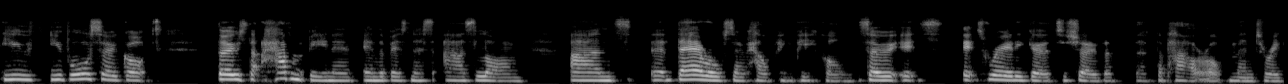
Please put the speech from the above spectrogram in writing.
you've you've also got those that haven't been in, in the business as long and uh, they're also helping people. So it's it's really good to show the, the, the power of mentoring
